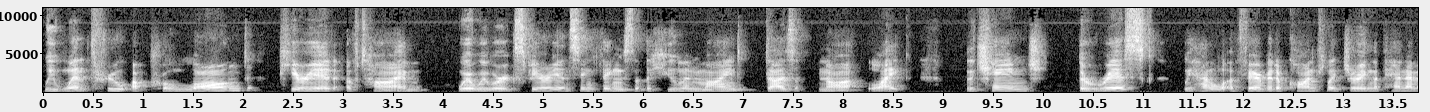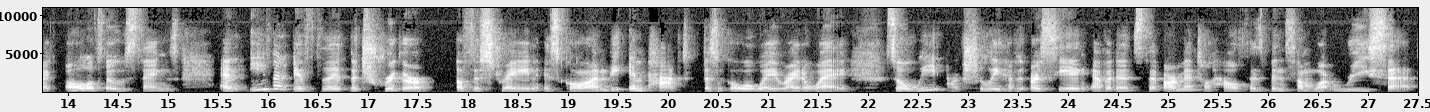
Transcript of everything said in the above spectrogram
we went through a prolonged period of time where we were experiencing things that the human mind does not like. The change the risk we had a, a, fair bit of conflict during the pandemic all of those things. And even if the the trigger of the strain is gone. The impact doesn't go away right away. So we actually have, are seeing evidence that our mental health has been somewhat reset.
